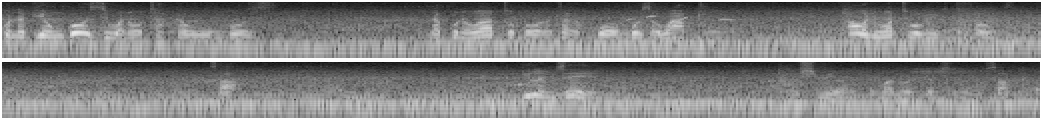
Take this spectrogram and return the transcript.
kuna viongozi wanaotaka uongozi na kuna watu ambao wanataka kuwaongoza watu. Hao ni watu wawili tofauti, sawa. Yule mzee Mheshimiwa Emmanuel Jackson Masaka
